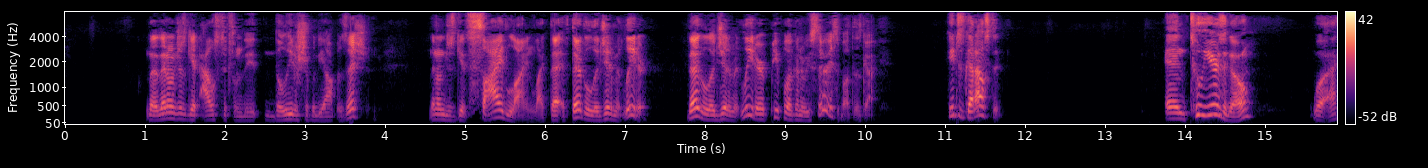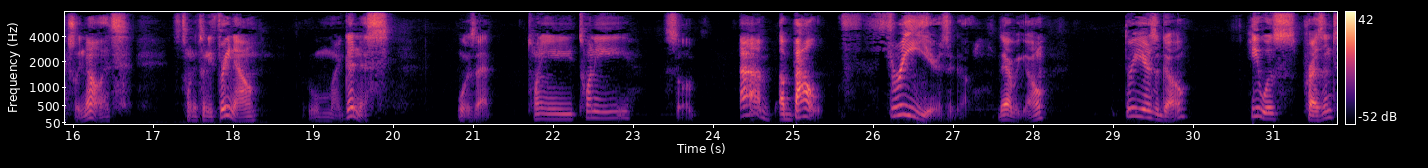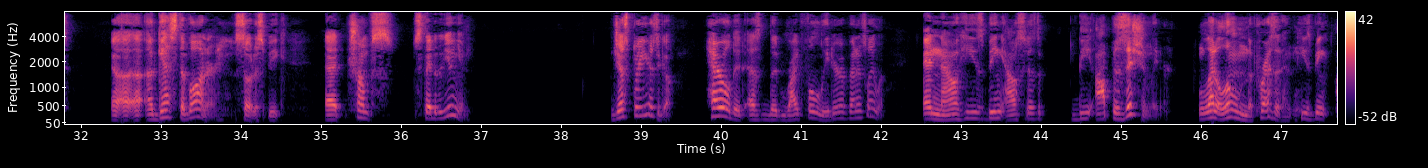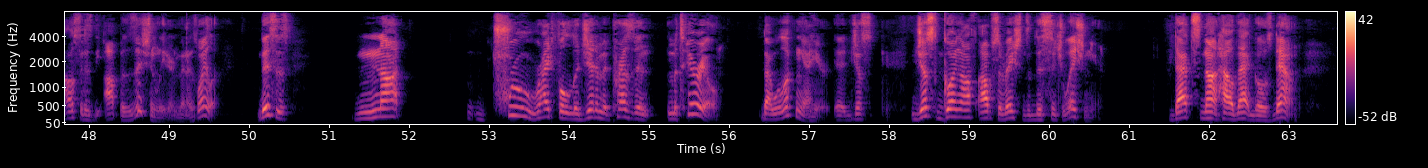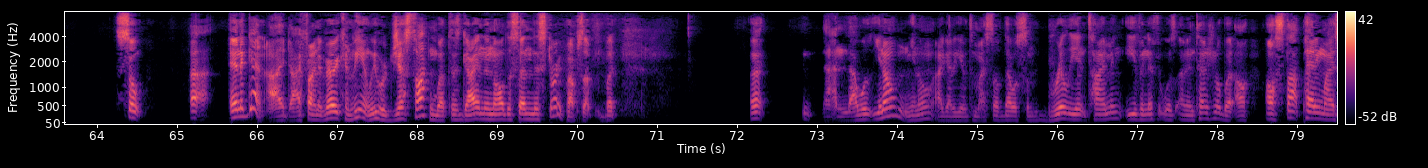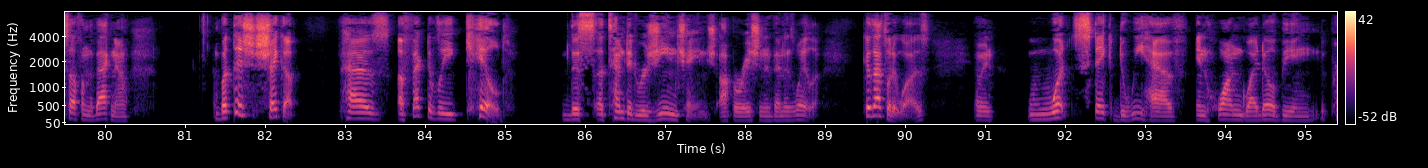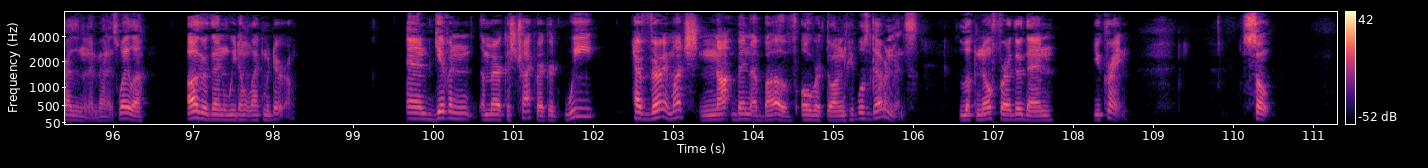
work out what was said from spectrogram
They don't just get ousted from the, the leadership of the opposition. They don't just get sidelined like that. If they're the legitimate leader, they're the legitimate leader, people are going to be serious about this guy. He just got ousted. And two years ago, well, actually, no, it's, it's 2023 now. Oh my goodness. What was that? 2020? So, um, about three years ago. There we go. Three years ago, he was present, uh, a guest of honor, so to speak, at Trump's State of the Union. Just three years ago. Heralded as the rightful leader of Venezuela and now he's being ousted as the, the opposition leader, let alone the president. He's being ousted as the opposition leader in Venezuela. This is not true, rightful, legitimate president material that we're looking at here. It just just going off observations of this situation here. That's not how that goes down. So, uh, and again, I, I find it very convenient. We were just talking about this guy, and then all of a sudden this story pops up. But and that was, you know, you know, I got to give it to myself. That was some brilliant timing, even if it was unintentional. But I'll, I'll stop patting myself on the back now. But this shakeup has effectively killed this attempted regime change operation in Venezuela, because that's what it was. I mean, what stake do we have in Juan Guaido being the president of Venezuela, other than we don't like Maduro? And given America's track record, we have very much not been above overthrowing people's governments. Look no further than Ukraine. So,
